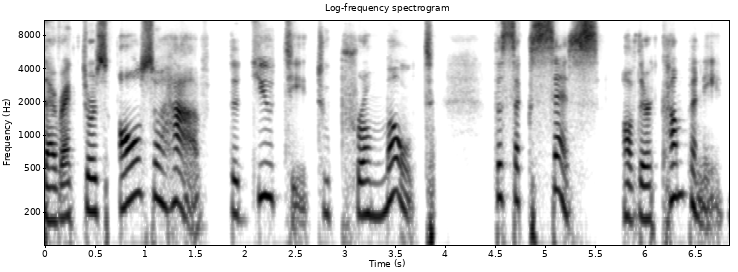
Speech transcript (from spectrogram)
Directors also have the duty to promote the success of their company.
